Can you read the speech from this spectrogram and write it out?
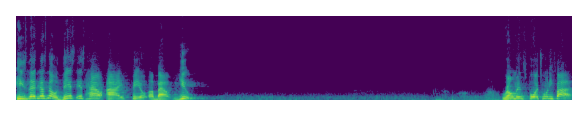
He's letting us know this is how I feel about you. Romans 4:25.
